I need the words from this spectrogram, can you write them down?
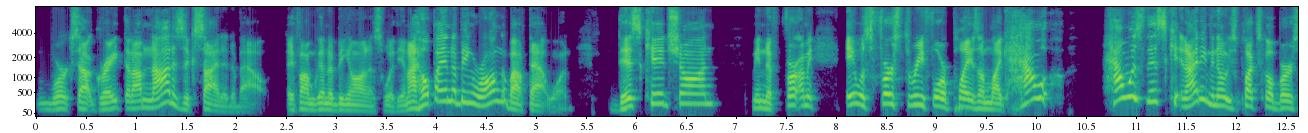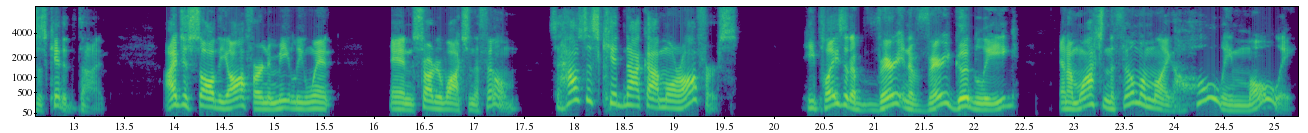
works out great that I'm not as excited about, if I'm going to be honest with you. And I hope I end up being wrong about that one. This kid, Sean, I mean, the first, I mean, it was first three, four plays. I'm like, how, how was this kid? And I didn't even know he was Plaxico Burress' kid at the time. I just saw the offer and immediately went, and started watching the film. So how's this kid not got more offers? He plays at a very in a very good league, and I'm watching the film. I'm like, holy moly,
